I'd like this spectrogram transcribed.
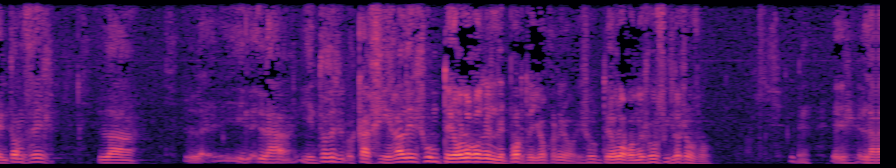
entonces la, y, entonces Cajigal es un teólogo del deporte, yo creo, es un teólogo, no es un filósofo. Eh, la,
